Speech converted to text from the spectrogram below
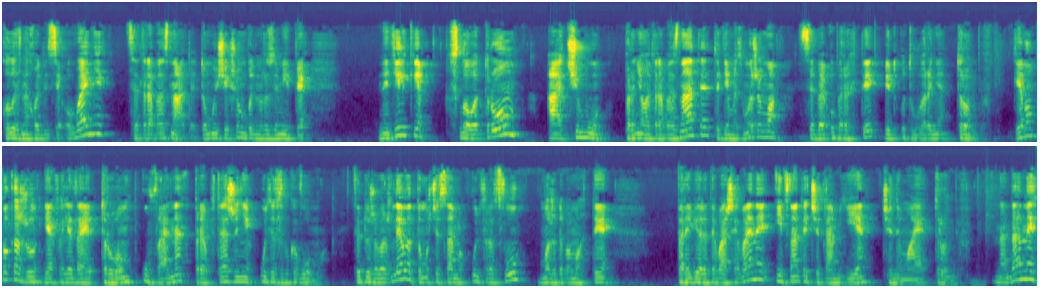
коли знаходиться у вені, це треба знати. Тому що якщо ми будемо розуміти не тільки слово тромб, а чому про нього треба знати, тоді ми зможемо себе уберегти від утворення тромбів. Я вам покажу, як виглядає тромб у венах при обстеженні ультразвуковому. Це дуже важливо, тому що саме ультразвук може допомогти перевірити ваші вени і знати, чи там є чи немає тромбів. На даних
